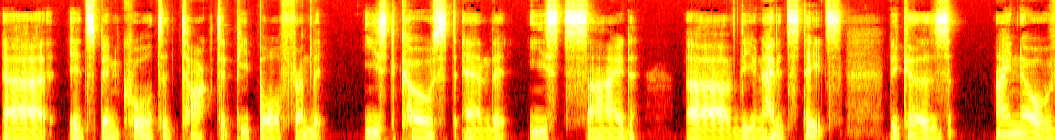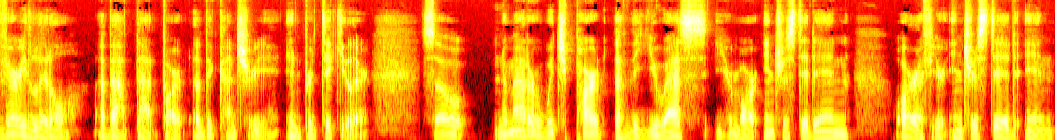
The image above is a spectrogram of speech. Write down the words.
uh, it's been cool to talk to people from the East Coast and the East Side of the United States because I know very little about that part of the country in particular. So, no matter which part of the US you're more interested in, or if you're interested in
